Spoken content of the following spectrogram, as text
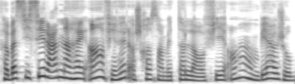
فبس يصير عنا هي آه في غير أشخاص عم يطلعوا فيه. آه بيعجب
